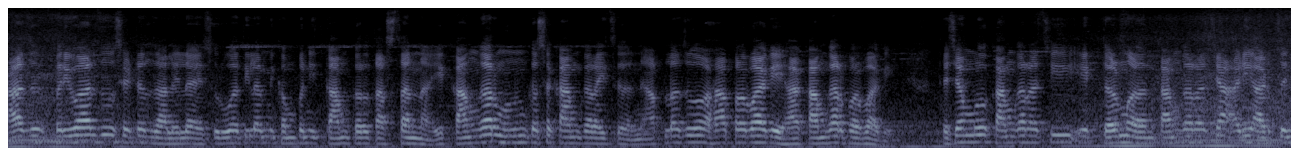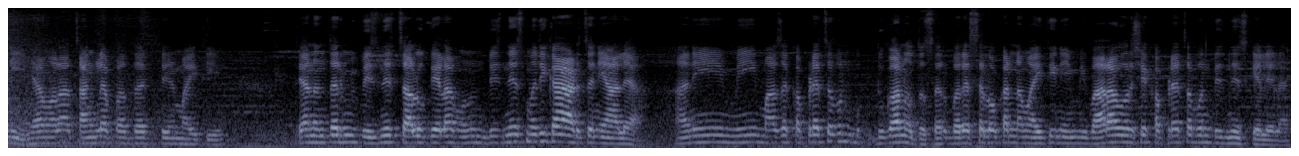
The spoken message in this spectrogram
आज परिवार जो सेटल झालेला आहे सुरुवातीला मी कंपनीत काम करत असताना एक कामगार म्हणून कसं काम करायचं? आणि आपला जो हा प्रभाग आहे हा कामगार प्रभाग आहे. त्याच्यामुळं कामगाराची एक तळमळ आणि कामगाराच्या अडी अडचणी ह्या मला चांगल्या पद्धतीने माहिती आहे. त्यानंतर मी बिझनेस चालू केला म्हणून बिझनेसमध्ये काय अडचणी आल्या? आणि मी माझं कपड्याचं पण दुकान होतं सर बऱ्याचशा लोकांना माहिती नाही. मी बारा वर्षे कपड्याचा पण बिझनेस केलेला आहे.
